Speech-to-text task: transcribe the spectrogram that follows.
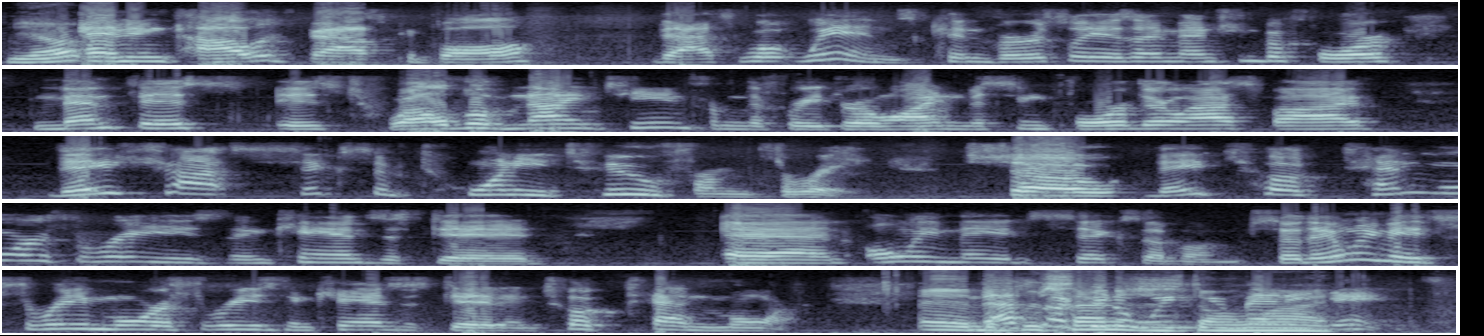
Yep. And in college basketball, that's what wins. Conversely, as I mentioned before, Memphis is 12 of 19 from the free throw line, missing four of their last five. They shot six of 22 from three. So they took 10 more threes than Kansas did and only made six of them. So they only made three more threes than Kansas did and took 10 more. and the That's not going to win you many lie. games.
